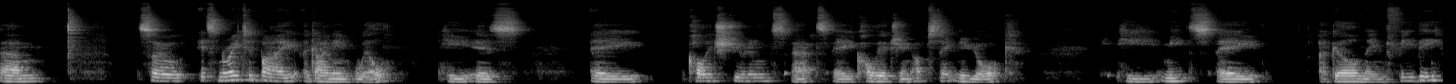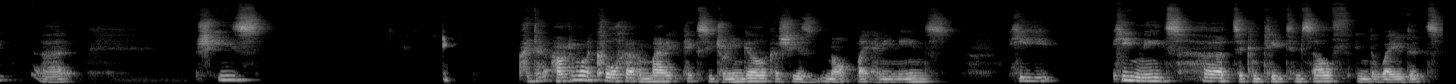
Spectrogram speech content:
Um, so it's narrated by a guy named Will. He is a college student at a college in upstate New York. He meets a a girl named Phoebe. Uh, she's I don't I don't want to call her a manic pixie dream girl because she is not by any means. He he needs her to complete himself in the way that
